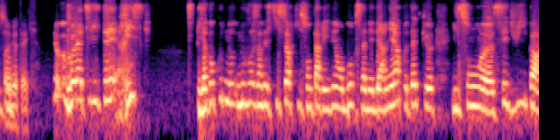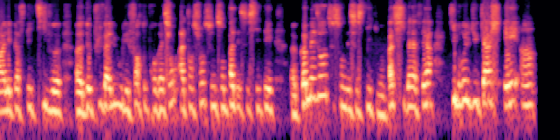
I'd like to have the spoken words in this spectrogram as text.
sur une biotech. Volatilité, risque. il y a beaucoup de nouveaux investisseurs qui sont arrivés en bourse l'année dernière. Peut-être qu'ils sont euh, séduits par les perspectives euh, de plus-value ou les fortes progressions. Attention, ce ne sont pas des sociétés euh, comme les autres. Ce sont des sociétés qui n'ont pas de chiffre d'affaires, qui brûlent du cash et un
